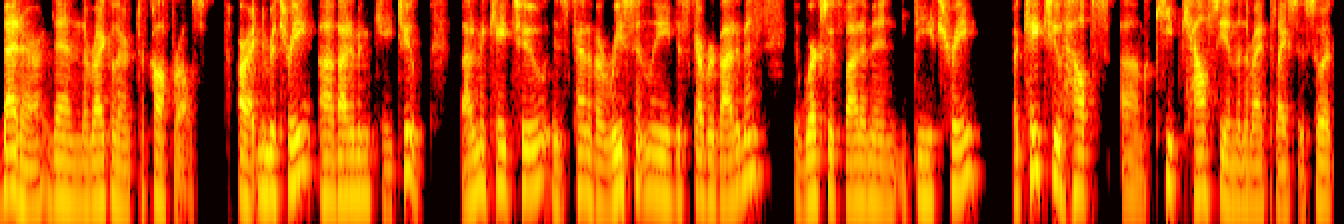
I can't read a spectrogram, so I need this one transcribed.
better than the regular tocopherols. All right, number three, uh, vitamin K2. Vitamin K2 is kind of a recently discovered vitamin. It works with vitamin D3, but K2 helps um, keep calcium in the right places. So it,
